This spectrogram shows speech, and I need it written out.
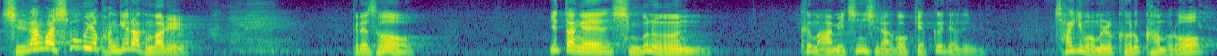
신랑과 신부의 관계라 그 말이에요. 그래서 이 땅의 신부는 그 마음이 진실하고 깨끗해야 됩니다. 자기 몸을 거룩함으로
